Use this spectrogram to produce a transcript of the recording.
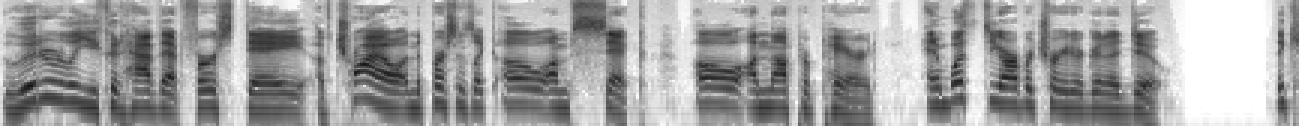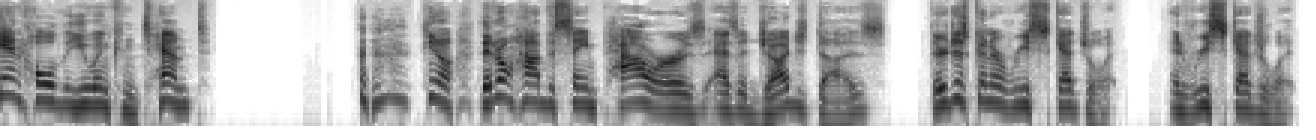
literally, you could have that first day of trial and the person's like, oh, I'm sick. Oh, I'm not prepared. And what's the arbitrator going to do? They can't hold you in contempt you know, they don't have the same powers as a judge does. They're just going to reschedule it and reschedule it.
